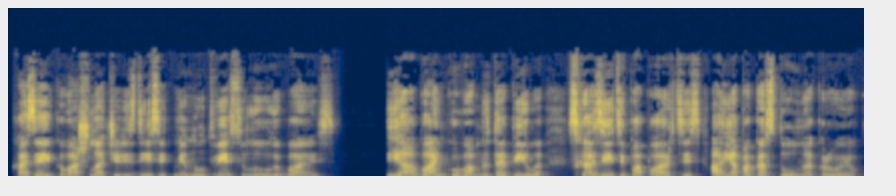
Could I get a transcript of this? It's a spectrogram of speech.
Хозяйка вошла через десять минут, весело улыбаясь. «Я баньку вам натопила. Сходите, попарьтесь, а я пока стол накрою».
